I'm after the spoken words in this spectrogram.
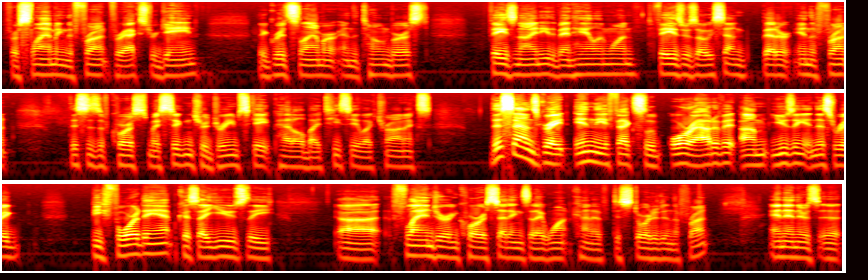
for slamming the front for extra gain. The Grid Slammer and the Tone Burst. Phase 90, the Van Halen one. Phasers always sound better in the front. This is, of course, my signature Dreamscape pedal by TC Electronics. This sounds great in the effects loop or out of it. I'm using it in this rig before the amp because I use the uh, flanger and chorus settings that I want kind of distorted in the front. And then there's a,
